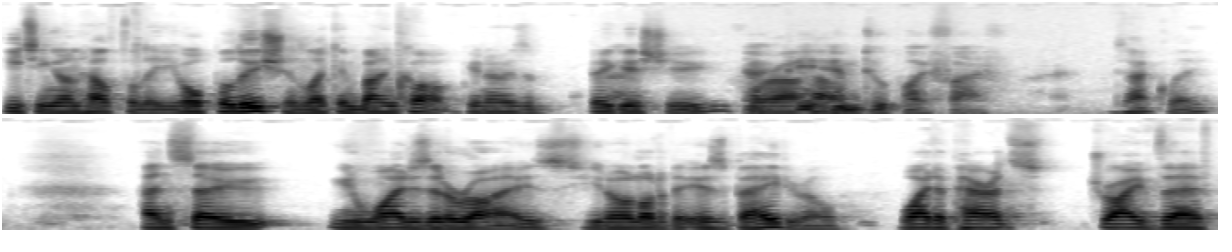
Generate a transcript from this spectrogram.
eating unhealthily or pollution, like in Bangkok, you know, is a big issue for yeah, our PM2.5. Exactly. And so, you know, why does it arise? You know, a lot of it is behavioral. Why do parents drive their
